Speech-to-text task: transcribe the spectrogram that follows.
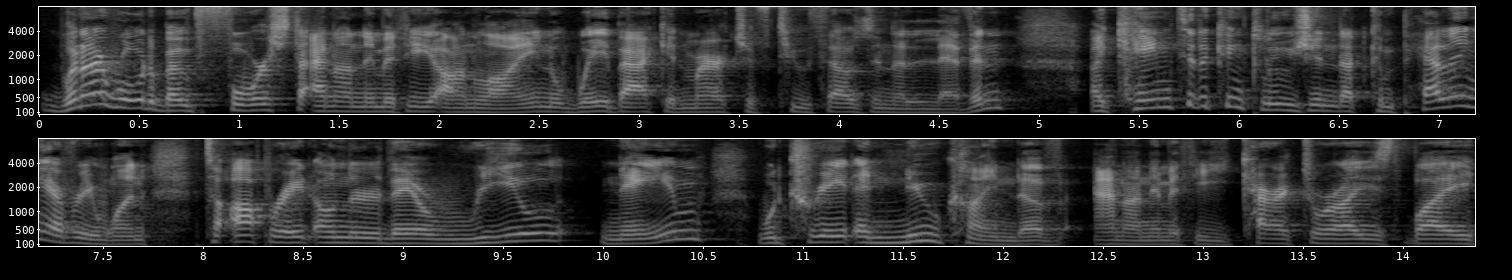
When I wrote about forced anonymity online way back in March of 2011, I came to the conclusion that compelling everyone to operate under their real name would create a new kind of anonymity characterized by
